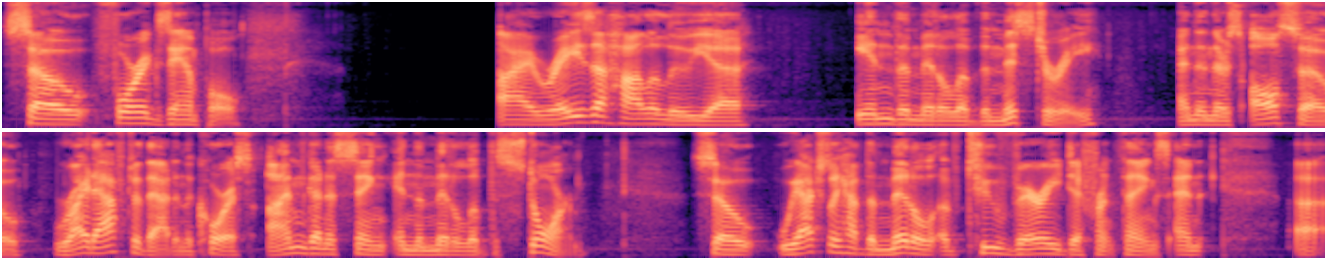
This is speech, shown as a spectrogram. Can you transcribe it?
So, for example, I raise a hallelujah in the middle of the mystery, and then there's also right after that in the chorus, I'm going to sing in the middle of the storm. So we actually have the middle of two very different things. And uh,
